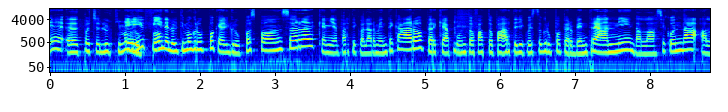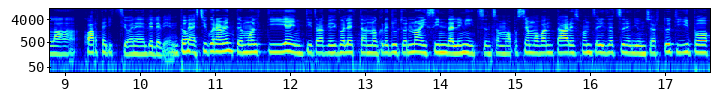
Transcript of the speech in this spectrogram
E eh, poi c'è l'ultimo e gruppo. E infine l'ultimo gruppo che è il gruppo sponsor, che mi è particolarmente caro perché appunto ho fatto parte di questo gruppo per ben tre anni, dalla seconda alla quarta edizione dell'evento. Beh, sicuramente molti enti, tra virgolette, hanno creduto in noi sin dall'inizio, insomma possiamo vantare sponsorizzazione di un certo tipo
